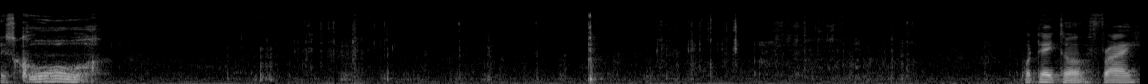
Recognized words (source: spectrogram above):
It's cool. Potato fry.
